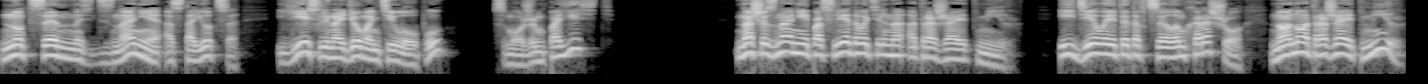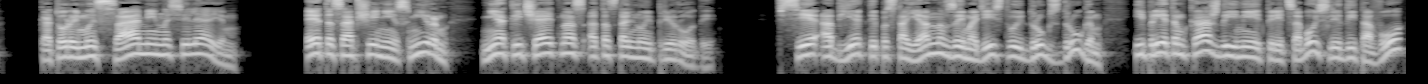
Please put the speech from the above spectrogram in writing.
Но ценность знания остается. Если найдем антилопу, сможем поесть. Наше знание последовательно отражает мир. И делает это в целом хорошо, но оно отражает мир, который мы сами населяем. Это сообщение с миром не отличает нас от остальной природы. Все объекты постоянно взаимодействуют друг с другом, и при этом каждый имеет перед собой следы того,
